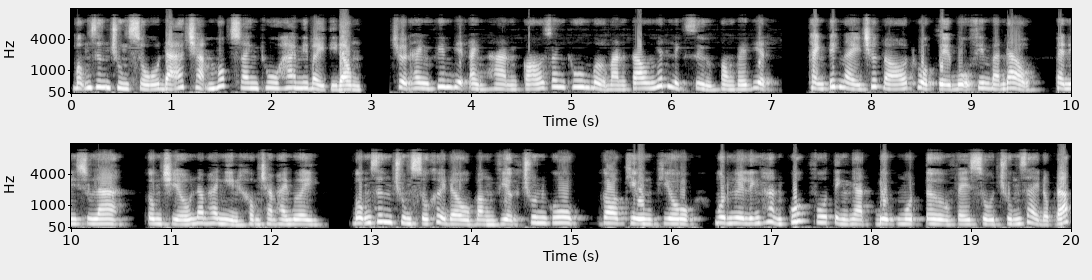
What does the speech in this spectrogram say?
bỗng dưng trùng số đã chạm mốc doanh thu 27 tỷ đồng, trở thành phim điện ảnh Hàn có doanh thu mở màn cao nhất lịch sử phòng vé Việt. Thành tích này trước đó thuộc về bộ phim bán đảo Peninsula, công chiếu năm 2020. Bỗng dưng trùng số khởi đầu bằng việc Chun Gu Go Kyung Pyo, một người lính Hàn Quốc vô tình nhặt được một tờ vé số trúng giải độc đắc.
